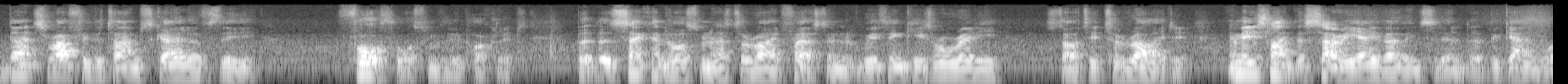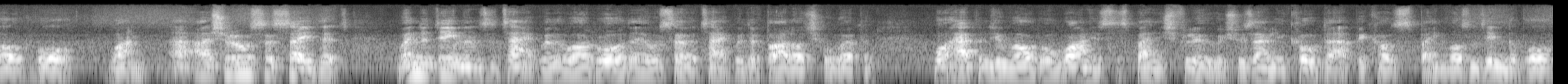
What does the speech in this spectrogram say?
that's roughly the time scale of the fourth horseman of the apocalypse. But the second horseman has to ride first, and we think he's already started to ride it. I mean, it's like the Sarajevo incident that began World War One. I. I should also say that when the demons attack with the World War, they also attack with a biological weapon. What happened in World War One is the Spanish flu, which was only called that because Spain wasn't in the war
